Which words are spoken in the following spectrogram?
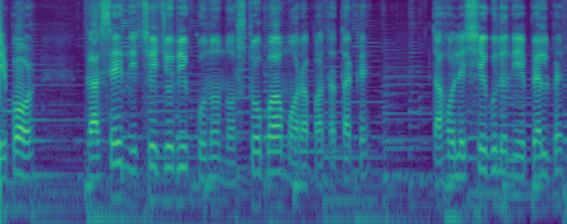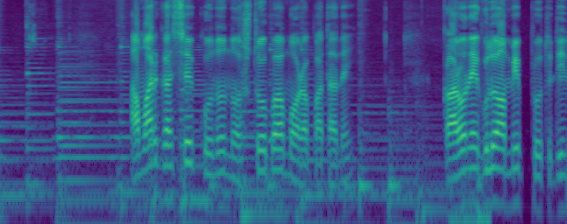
এরপর গাছের নিচে যদি কোনো নষ্ট বা মরা পাতা থাকে, তাহলে সেগুলো নিয়ে ফেলবেন। আমার গাছে কোনো নষ্ট বা মরা পাতা নেই, কারণ এগুলো আমি প্রতিদিন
